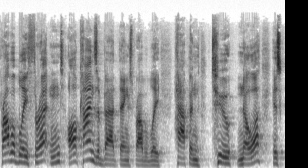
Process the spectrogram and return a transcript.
probably threatened. All kinds of bad things probably happened to Noah. His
